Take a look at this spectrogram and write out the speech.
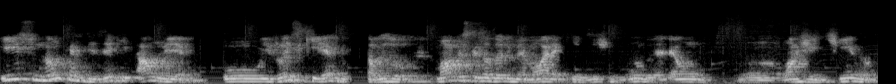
E isso não quer dizer que há um erro. O Ivan Esquerdo, talvez o maior pesquisador de memória que existe no mundo, ele é um, um argentino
